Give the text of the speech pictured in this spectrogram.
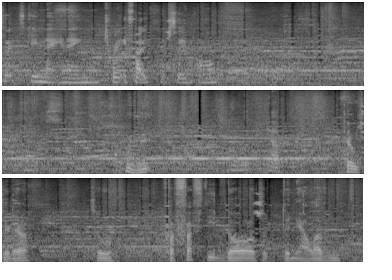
Sixteen ninety nine, twenty five percent off. Alright, Yep. tells you there. So for fifteen dollars down to eleven.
